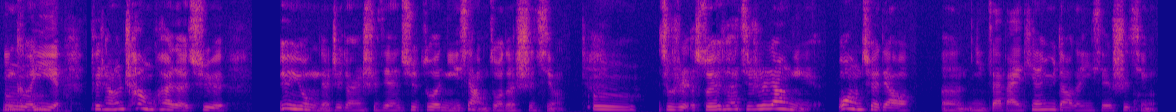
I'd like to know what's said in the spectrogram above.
你可以非常畅快的去运用你的这段时间去做你想做的事情，嗯，就是所以说它其实让你忘却掉，嗯、呃，你在白天遇到的一些事情。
